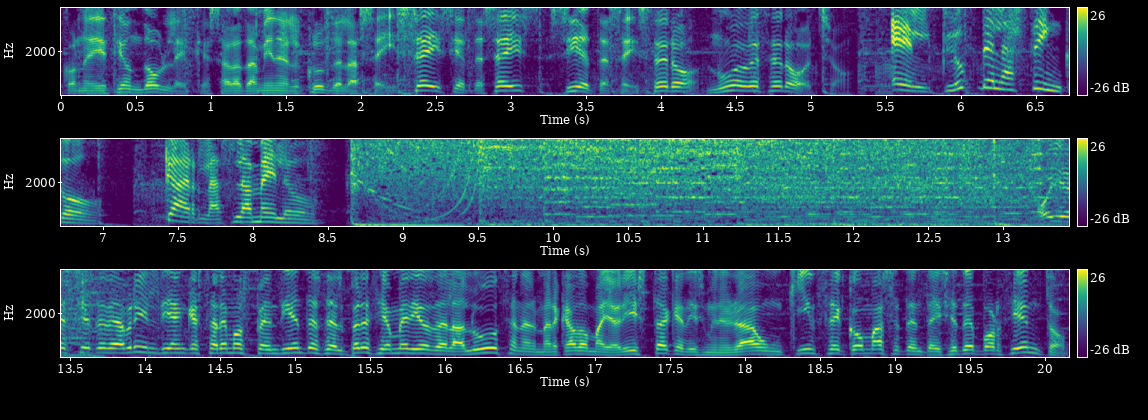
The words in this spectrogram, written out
con edición doble, que será también el Club de las 6. 676-760-908. El Club de las 5. Carlas Lamelo. Hoy es 7 de abril, día en que estaremos pendientes del precio medio de la luz en el mercado mayorista, que disminuirá un 15,77%,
